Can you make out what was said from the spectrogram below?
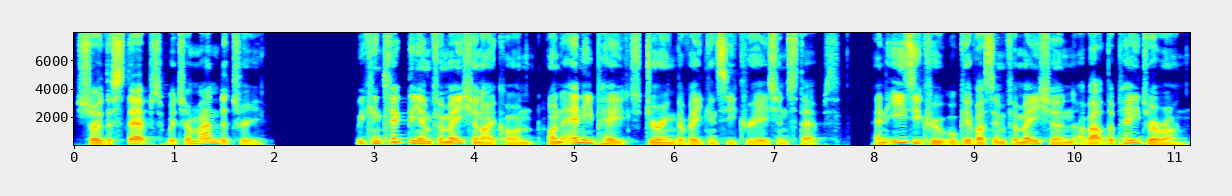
show the steps which are mandatory. We can click the information icon on any page during the vacancy creation steps, and EasyCruit will give us information about the page we're on.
